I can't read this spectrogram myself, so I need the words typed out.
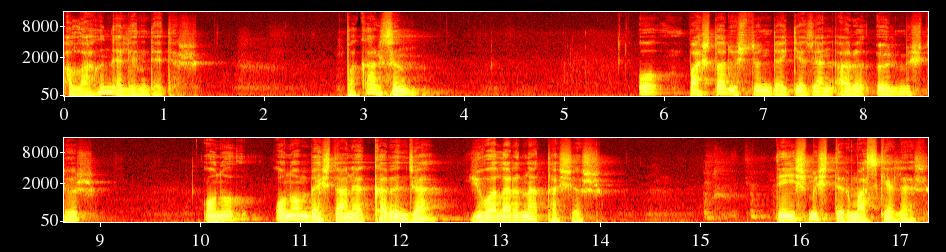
Allah'ın elindedir. Bakarsın o başlar üstünde gezen arı ölmüştür. Onu 10-15 tane karınca yuvalarına taşır. Değişmiştir maskeler.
